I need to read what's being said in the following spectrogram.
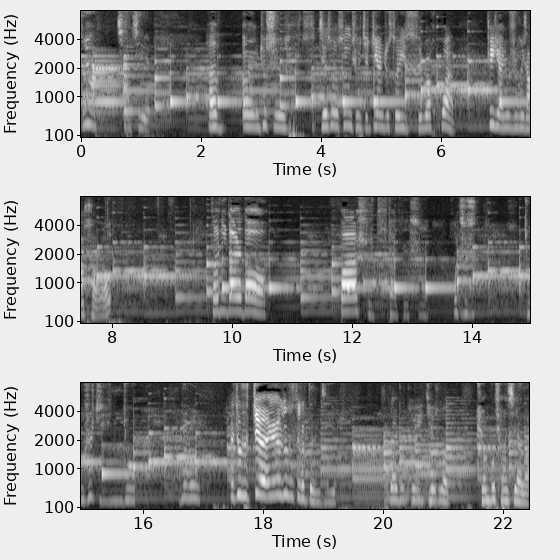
所有枪械，还嗯就是解锁了所有枪械，这样就可以随便换，这点就是非常好。等你大概到八十级大概是，或者是九十级，你就那个。那就是这样，人家就是这个等级，那就可以解锁全部枪械了。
